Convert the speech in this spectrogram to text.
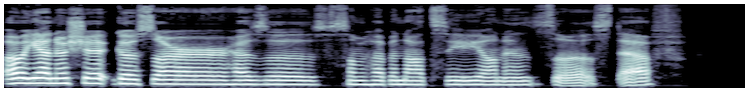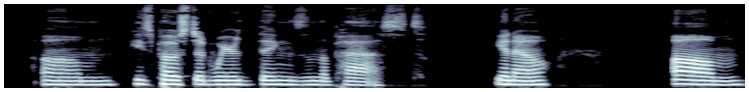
"Oh yeah, no shit, Gosar has a some type of Nazi on his uh, staff. Um, he's posted weird things in the past, you know." Um,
